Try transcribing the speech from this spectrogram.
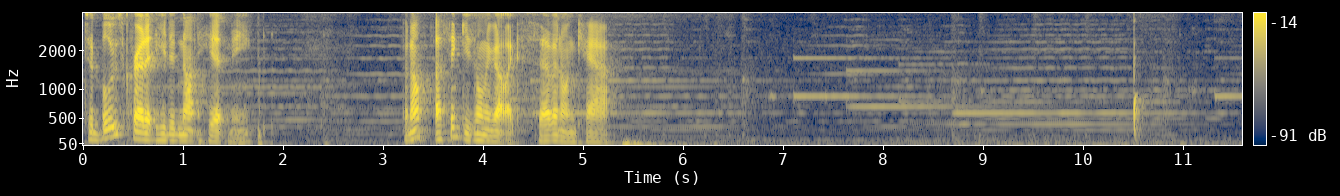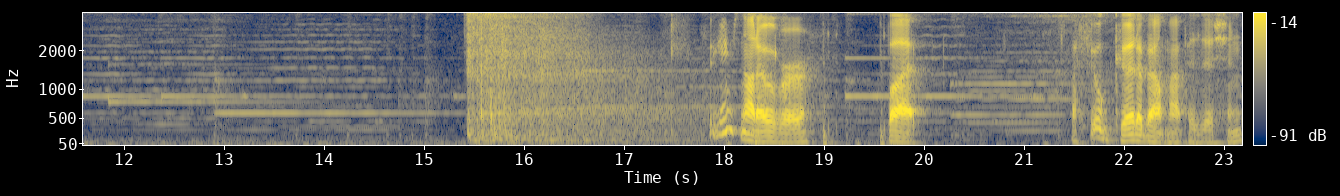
to blue's credit, he did not hit me. But I, I think he's only got like seven on cap. Game's not over, but I feel good about my position.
